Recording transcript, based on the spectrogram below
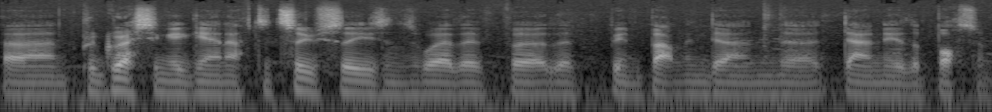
and progressing again after two seasons where they've uh, they've been battling down uh, down near the bottom.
